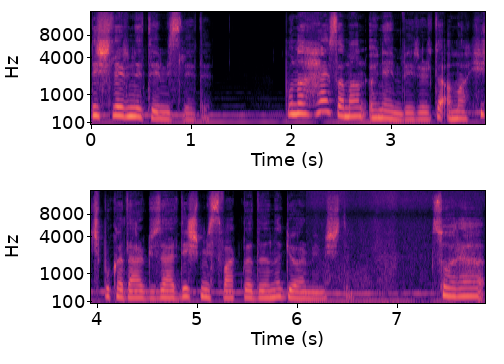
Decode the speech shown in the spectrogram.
Dişlerini temizledi. Buna her zaman önem verirdi ama hiç bu kadar güzel diş misvakladığını görmemiştim. Sonra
